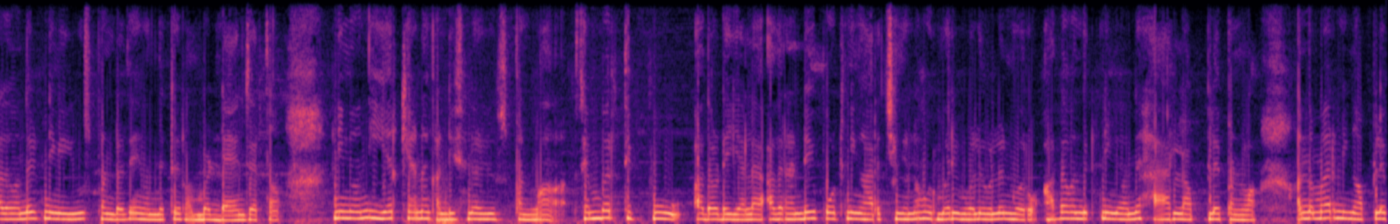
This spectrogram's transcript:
அதை வந்துட்டு நீங்கள் யூஸ் பண்ணுறதே வந்துட்டு ரொம்ப டேஞ்சர் தான். நீங்கள் வந்து இயற்கையான கண்டிஷனர் யூஸ் பண்ணலாம். செம்பருத்தி பூ அதோட இலை அதை ரெண்டையும் போட்டு நீங்கள் அரைச்சிங்கன்னா ஒரு மாதிரி வலு வலுன்னு வரும். அதை வந்துட்டு நீங்கள் வந்து ஹேரில் அப்ளை பண்ணலாம். அந்த மாதிரி நீங்கள் அப்ளை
